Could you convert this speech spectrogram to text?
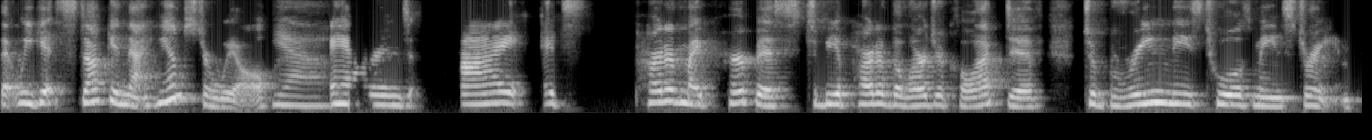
that we get stuck in that hamster wheel. Yeah. And i it's part of my purpose to be a part of the larger collective to bring these tools mainstream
